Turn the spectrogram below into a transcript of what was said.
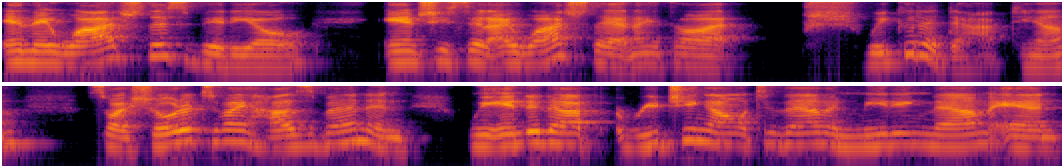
And they watched this video. And she said, I watched that and I thought, we could adopt him. So I showed it to my husband, and we ended up reaching out to them and meeting them. And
